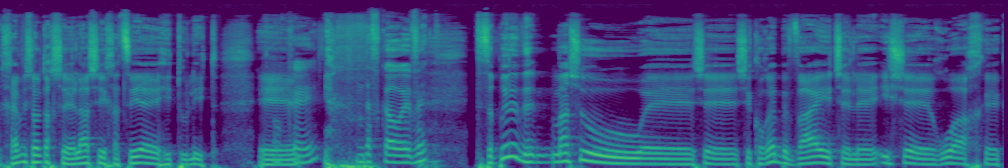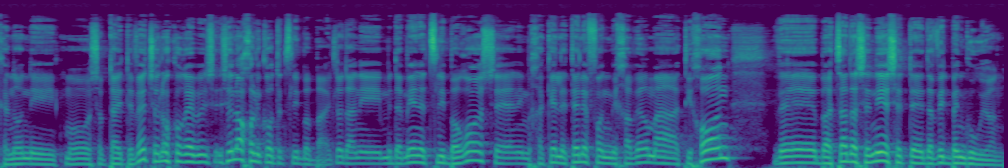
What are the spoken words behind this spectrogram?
חייב לשאול אותך שאלה שהיא חצי היתולית. אוקיי, דווקא אוהבת. תספרי לי משהו אה, ש, שקורה בבית של אה, איש אה, רוח קנוני כמו שבתאי טבת, שלא קורה, שלא יכול לקרות אצלי בבית. לא יודע, אני מדמיין אצלי בראש, אני מחכה לטלפון מחבר מהתיכון, ובצד השני יש את דוד בן גוריון.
